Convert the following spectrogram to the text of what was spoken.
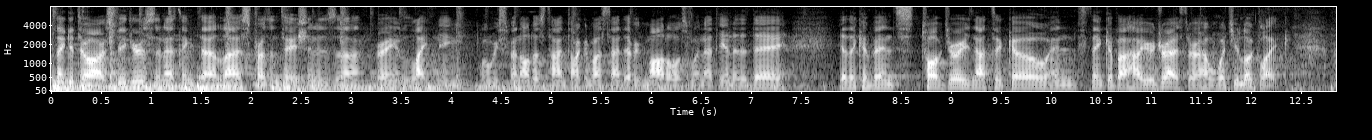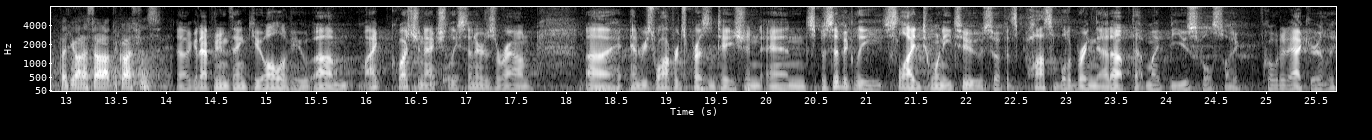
Thank you to our speakers, and I think that last presentation is uh, very enlightening when we spend all this time talking about scientific models when at the end of the day, you have to convince 12 juries not to go and think about how you're dressed or how, what you look like. But you want to start out the questions? Uh, good afternoon. Thank you, all of you. Um, my question actually centers around uh, Henry Swofford's presentation and specifically slide 22. So if it's possible to bring that up, that might be useful so I quote it accurately.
